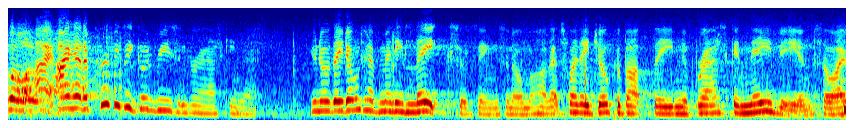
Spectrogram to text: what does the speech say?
well, I, I had a perfectly good reason for asking that. You know, they don't have many lakes or things in Omaha. That's why they joke about the Nebraska Navy, and so I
